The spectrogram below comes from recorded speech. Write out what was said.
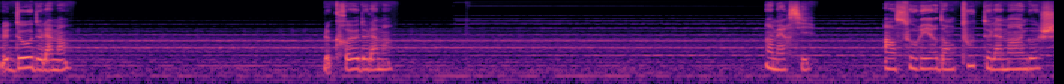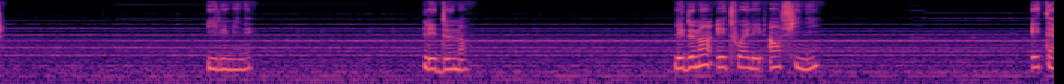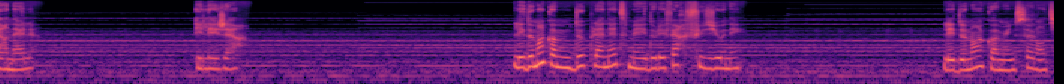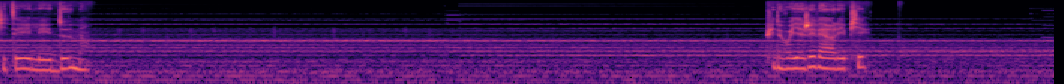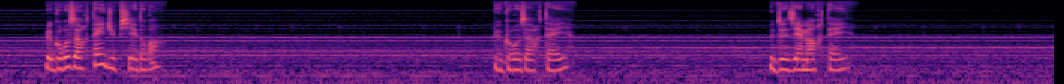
le dos de la main, le creux de la main. Un merci, un sourire dans toute la main gauche, illuminée. Les deux mains. Les deux mains étoilées infinies, éternelles et légère. Les deux mains comme deux planètes, mais de les faire fusionner. Les deux mains comme une seule entité, les deux mains. Puis de voyager vers les pieds. Le gros orteil du pied droit. Le gros orteil, le deuxième orteil,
